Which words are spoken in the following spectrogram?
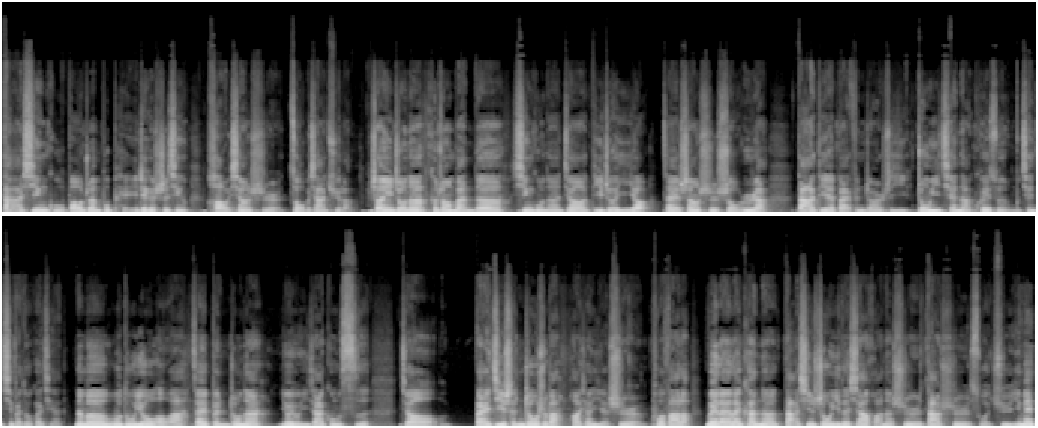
打新股包赚不赔这个事情好像是走不下去了。上一周呢，科创板的新股呢叫迪哲医药，在上市首日啊。大跌百分之二十一，中一千呢，亏损五千七百多块钱。那么无独有偶啊，在本周呢，又有一家公司叫百济神州，是吧？好像也是破发了。未来来看呢，打新收益的下滑呢，是大势所趋，因为。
